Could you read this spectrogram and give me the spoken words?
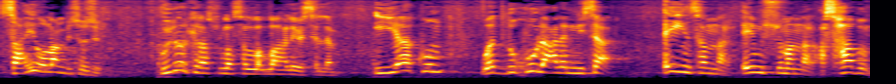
Sahih olan bir sözü. Buyuruyor ki Resulullah sallallahu aleyhi ve sellem İyyâkum ve duhûle alen nisa Ey insanlar, ey Müslümanlar, ashabım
